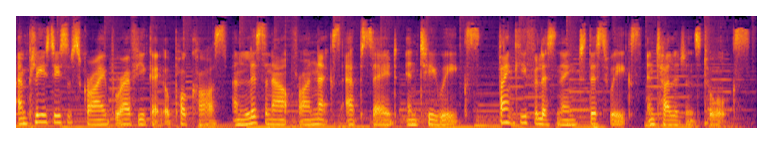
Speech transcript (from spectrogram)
And please do subscribe wherever you get your podcasts and listen out for our next episode in two weeks. Thank you for listening to this week's Intelligence Talks.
